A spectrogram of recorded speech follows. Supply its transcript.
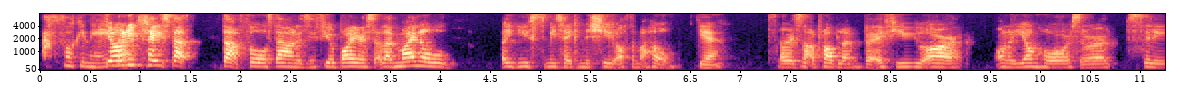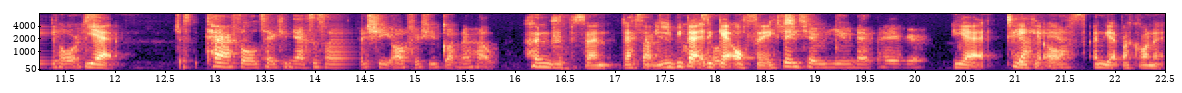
I fucking hate. The that. only place that that falls down is if you're by yourself. Like mine all are used to me taking the sheet off them at home. Yeah. So it's not a problem. But if you are on a young horse or a silly horse, yeah, just be careful taking the exercise sheet off if you've got no help. Hundred percent, definitely. You'd be better to get off it. J2 unit behavior. Yeah, take definitely, it off yeah. and get back on it.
